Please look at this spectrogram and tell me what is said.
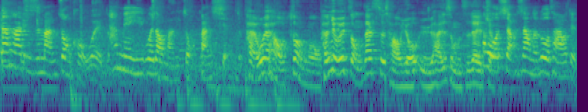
但它其实蛮重口味的，它面衣味道蛮重，蛮咸的。海味好重哦，很有一种在吃炒鱿鱼还是什么之类的。跟我想象的落差有点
